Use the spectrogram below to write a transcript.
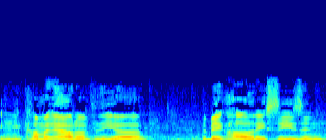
Mm-hmm. you're coming out of the uh, the big holiday season.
